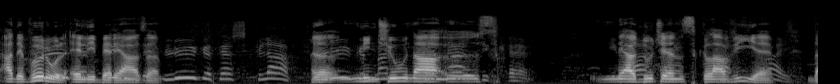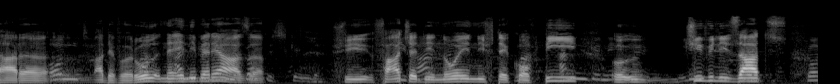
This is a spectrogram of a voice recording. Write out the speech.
adevărul Lüge eliberează. bindet, Lüge versklavt, Uh, Lüge minciuna, macht uh, Fanatiker. Ne aduce în sclavie, dar uh, adevărul ne eliberează și face din noi niște copii uh, civilizați, uh,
